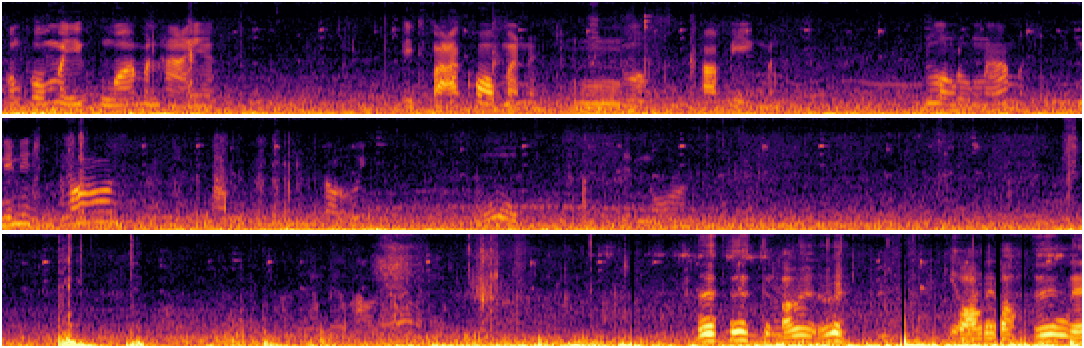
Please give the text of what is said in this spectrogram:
ของผมไอ้หัวมันหายอะไอ้ฝาครอบมันอะอืมล่วงฝาเบรกมันล่วงลงน้ำอะนี่นี่นอนต่ออุ้ยโอ้เป็นนอนทำเร็วเอาแล้วเอ้ยเอ้ยเอาไปเอ้ยฟองป่ะเรื่องไหน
